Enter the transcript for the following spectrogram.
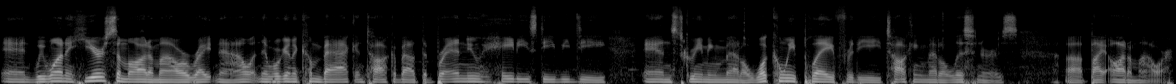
and we want to hear some Autumn Hour right now, and then we're going to come back and talk about the brand new Hades DVD and Screaming Metal. What can we play for the Talking Metal listeners uh, by Autumn Hour?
